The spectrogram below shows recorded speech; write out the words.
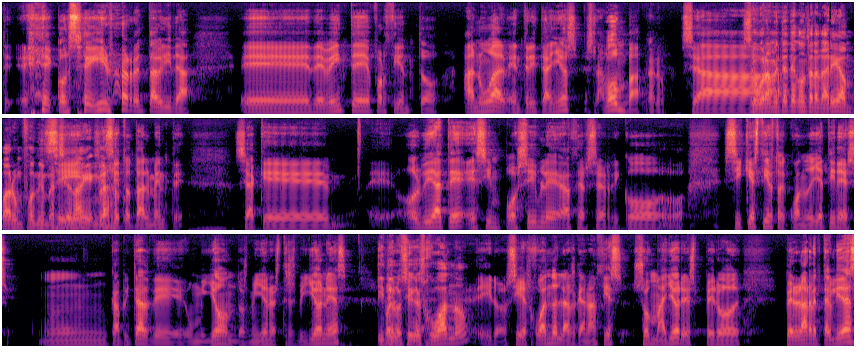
conseguir una rentabilidad eh, de 20% anual en 30 años es la bomba. Claro. O sea. Seguramente te contratarían para un fondo de inversión alguien, claro. Sí, totalmente. O sea que. Eh, olvídate, es imposible hacerse rico. Sí que es cierto que cuando ya tienes un capital de un millón, dos millones, tres billones. Y te pues, lo sigues jugando. Y lo sigues jugando, las ganancias son mayores, pero, pero la rentabilidad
